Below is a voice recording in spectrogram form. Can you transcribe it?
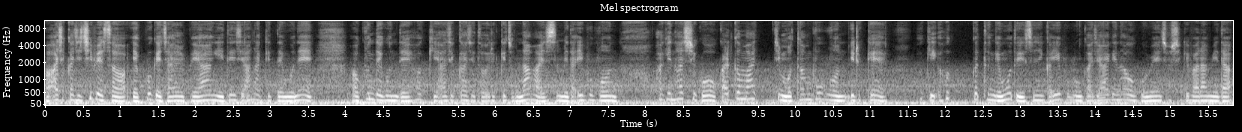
어, 아직까지 집에서 예쁘게 잘 배양이 되지 않았기 때문에 어, 군데군데 흙이 아직까지도 이렇게 좀 남아 있습니다. 이 부분 확인하시고 깔끔하지 못한 부분 이렇게 흙이 흙 같은 게 묻어 있으니까 이 부분까지 확인하고 구매해 주시기 바랍니다.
